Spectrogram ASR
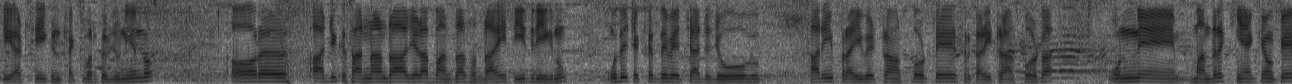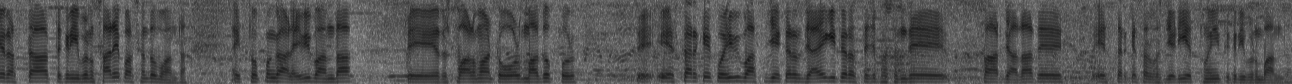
PRC contract worker union ਤੋਂ। ਔਰ ਅੱਜ ਕਿਸਾਨਾਂ ਦਾ ਜਿਹੜਾ ਬੰਦ ਦਾ ਸੱਦਾ ਸੀ 30 ਤਰੀਕ ਨੂੰ, ਉਹਦੇ ਚੱਕਰ ਦੇ ਵਿੱਚ ਅੱਜ ਜੋ ਸਾਰੀ ਪ੍ਰਾਈਵੇਟ ਟਰਾਂਸਪੋਰਟ ਤੇ ਸਰਕਾਰੀ ਟਰਾਂਸਪੋਰਟ ਆ, ਉਹਨੇ ਬੰਦ ਰੱਖੀਆਂ ਕਿਉਂਕਿ ਰਸਤਾ ਤਕਰੀਬਨ ਸਾਰੇ ਪਾਸਿਆਂ ਤੋਂ ਬੰਦ ਆ। ਇੱਥੋਂ ਭੰਗਾਲੇ ਵੀ ਬੰਦ ਆ ਤੇ ਰਸਪਾਲਵਾਂ ਟੋਲ, ਮਾਧੋਪੁਰ ਤੇ ਇਸ ਕਰਕੇ ਕੋਈ ਵੀ ਬੱਸ ਜੇਕਰ ਜਾਏਗੀ ਤੇ ਰਸਤੇ 'ਚ ਫਸਣ ਦੇ ਸਾਰ ਜ਼ਿਆਦਾ ਤੇ ਇਸ ਕਰਕੇ ਸਰਵਿਸ ਜਿਹੜੀ ਇੱਥੋਂ ਹੀ ਤਕਰੀਬਨ ਬੰਦ ਆ।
